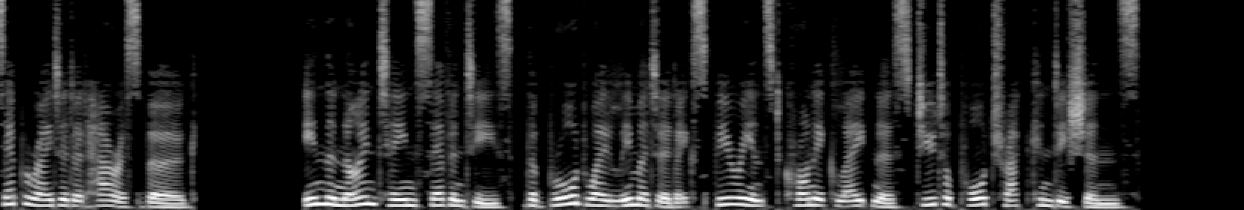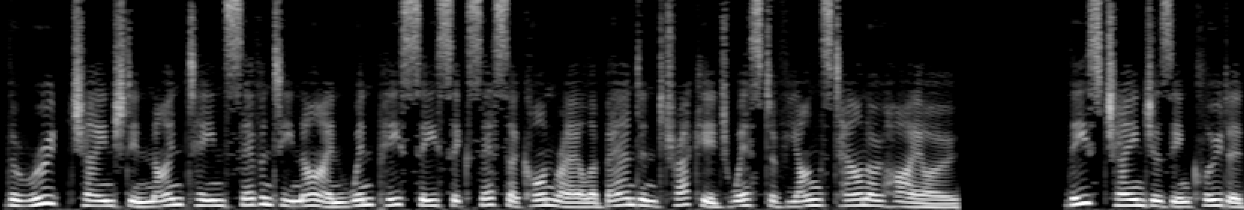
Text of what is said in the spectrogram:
separated at Harrisburg. In the 1970s, the Broadway Limited experienced chronic lateness due to poor track conditions. The route changed in 1979 when PC successor Conrail abandoned trackage west of Youngstown, Ohio. These changes included,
